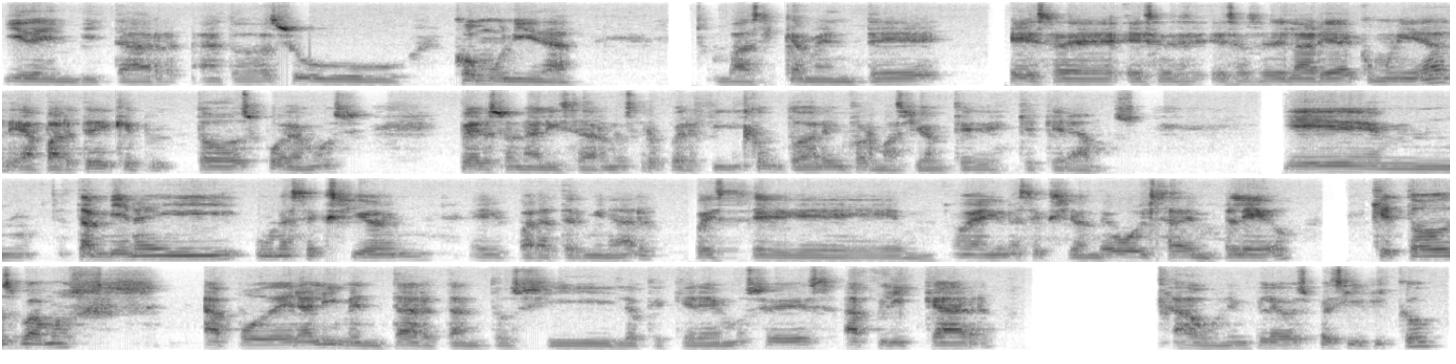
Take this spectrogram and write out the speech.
y de invitar a toda su comunidad. Básicamente, ese, ese, es el área de comunidad, aparte de que todos podemos personalizar nuestro perfil con toda la información que, que queramos. Em, también hay una sección, eh, para terminar, pues eh, hay una sección de bolsa de empleo que todos vamos a poder alimentar, tanto si lo que queremos es aplicar a un empleo específico,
